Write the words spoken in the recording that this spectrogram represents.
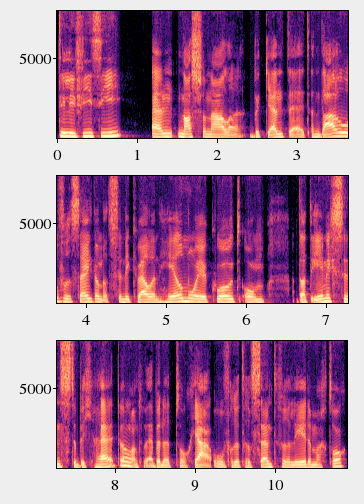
televisie en nationale bekendheid. En daarover zegt, en dat vind ik wel een heel mooie quote om dat enigszins te begrijpen, want we hebben het toch ja, over het recente verleden, maar toch.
